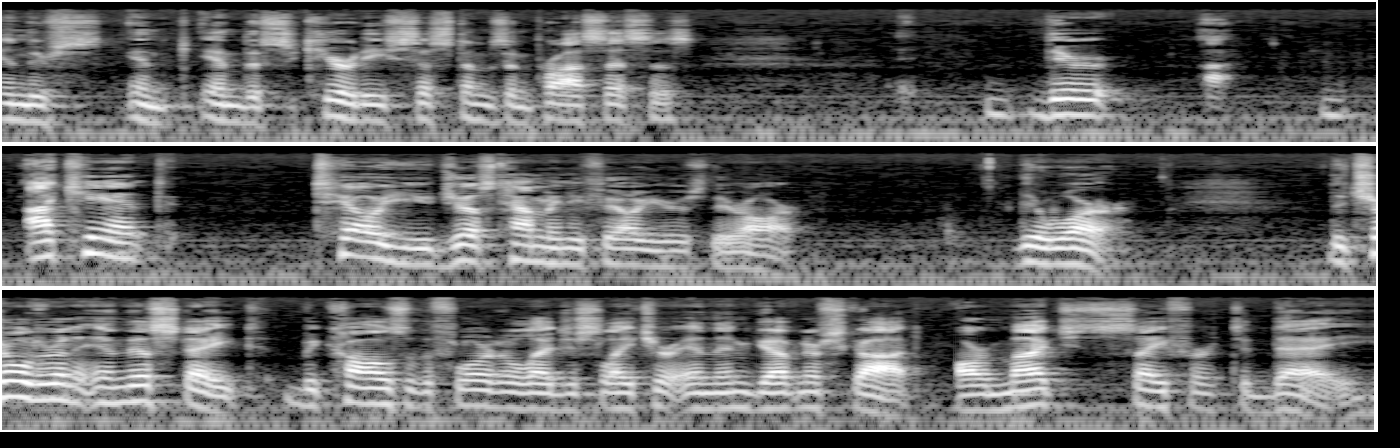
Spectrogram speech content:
in in, in the security systems and processes. There, I- I can't tell you just how many failures there are. There were. The children in this state, because of the Florida legislature and then Governor Scott, are much safer today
